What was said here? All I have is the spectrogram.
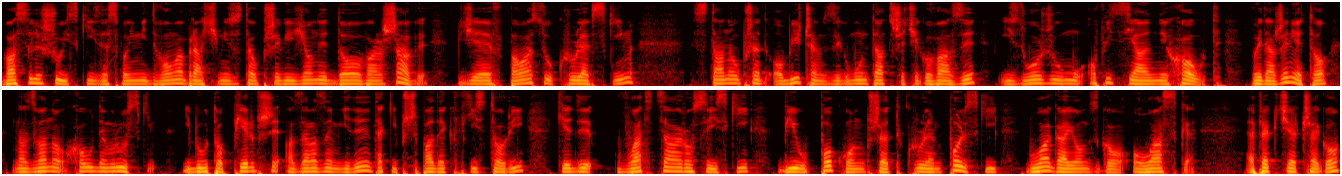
Wasyl Szujski ze swoimi dwoma braćmi został przewieziony do Warszawy, gdzie w Pałacu Królewskim stanął przed obliczem Zygmunta III Wazy i złożył mu oficjalny hołd. Wydarzenie to nazwano hołdem ruskim i był to pierwszy, a zarazem jedyny taki przypadek w historii, kiedy władca rosyjski bił pokłon przed królem Polski, błagając go o łaskę efekcie czego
